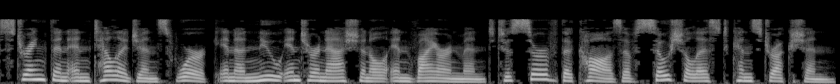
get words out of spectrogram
strengthen intelligence work in a new international environment to serve the cause of socialist construction.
